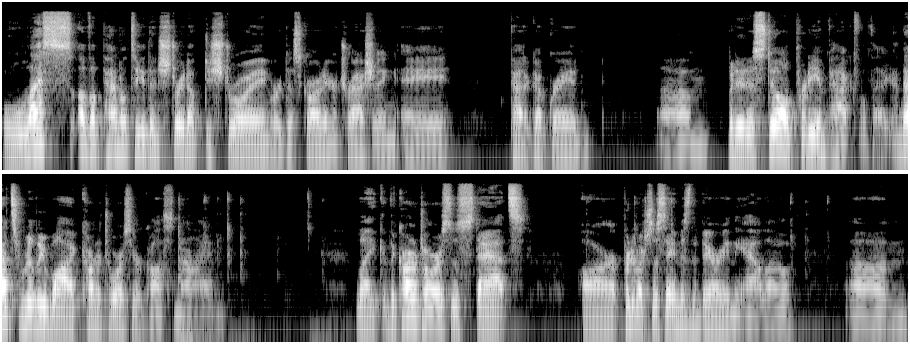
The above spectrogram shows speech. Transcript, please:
less of a penalty than straight up destroying or discarding or trashing a paddock upgrade um, but it is still a pretty impactful thing. And that's really why Carnotaurus here costs 9. Like, the Carnotaurus' stats are pretty much the same as the Berry and the Allo. Um,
